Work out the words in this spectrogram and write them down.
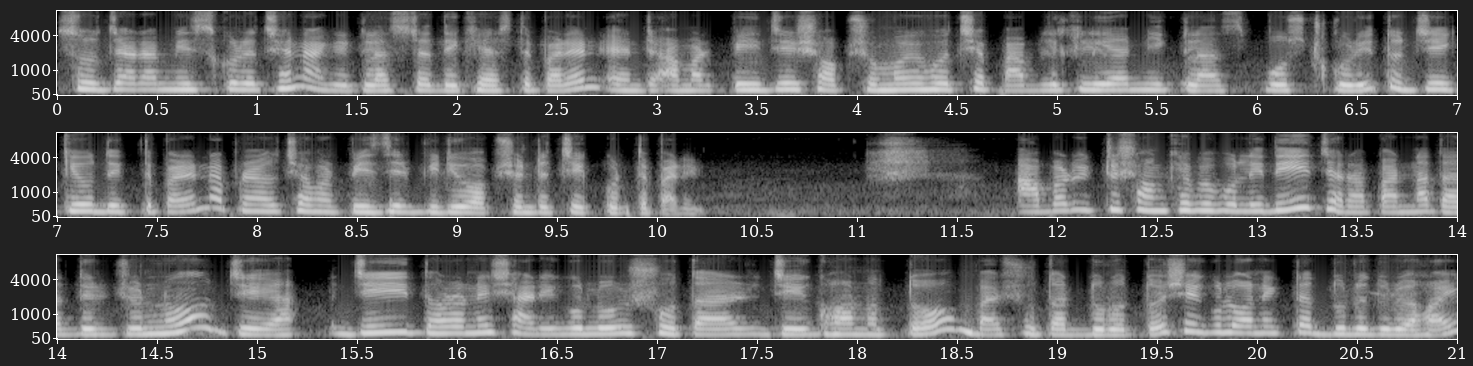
সো যারা মিস করেছেন, আগের ক্লাসটা দেখে আসতে পারেন। অ্যান্ড আমার পেজে সবসময় হচ্ছে পাবলিকলি আমি ক্লাস পোস্ট করি। তো যে কেউ দেখতে পারেন, আপনারা হচ্ছে আমার পেজের ভিডিও অপশনটা চেক করতে পারেন। আবারও একটু সংক্ষেপে বলে দিই, যারা পান না তাদের জন্য যে, যেই ধরনের শাড়িগুলোর সুতার যে ঘনত্ব বা সুতার দূরত্ব সেগুলো অনেকটা দূরে দূরে হয়।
